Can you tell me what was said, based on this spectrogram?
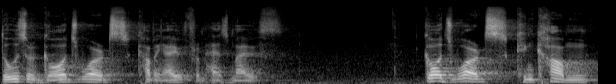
those are God's words coming out from his mouth. God's words can come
